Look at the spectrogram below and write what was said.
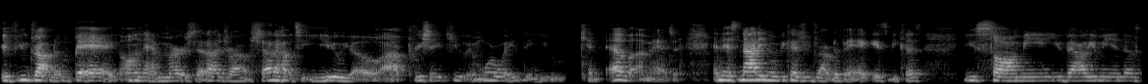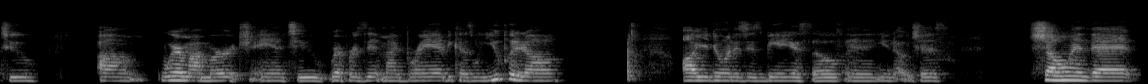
if you dropped a bag on that merch that I dropped, shout out to you, yo. I appreciate you in more ways than you can ever imagine. And it's not even because you dropped a bag, it's because you saw me and you value me enough to um, wear my merch and to represent my brand because when you put it on, all you're doing is just being yourself and you know just showing that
